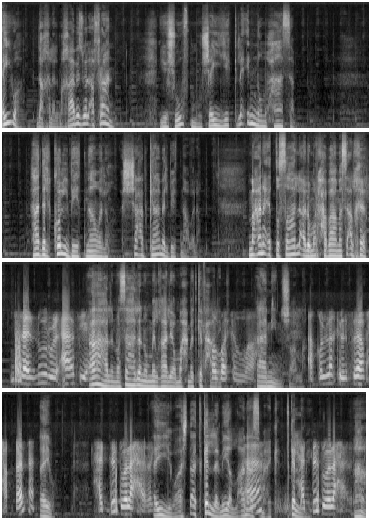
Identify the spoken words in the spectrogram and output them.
أيوه داخل المخابز والأفران. يشوف مشيك لأنه محاسب. هذا الكل بيتناوله الشعب كامل بيتناوله معنا اتصال. ألو مرحبا مساء الخير. مساء النور والعافية. أهلا وسهلا امي الغالية أم أحمد. كيف حالك؟ حفظك الله. آمين إن شاء الله. أقول لك الفيلم حقنا؟ أيوه. حدث ولا حرج. أيوه. اتكلمي يلا أنا؟ أسمعك. تكلمي حدث ولا حرج.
